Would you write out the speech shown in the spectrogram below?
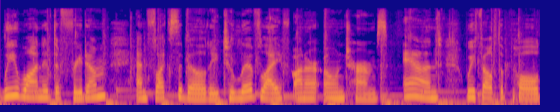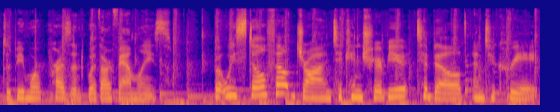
We wanted the freedom and flexibility to live life on our own terms, and we felt the pull to be more present with our families. But we still felt drawn to contribute, to build, and to create.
